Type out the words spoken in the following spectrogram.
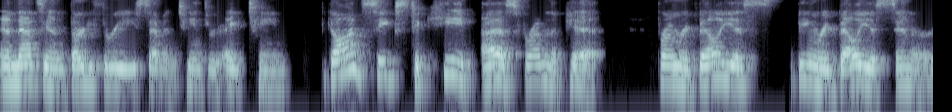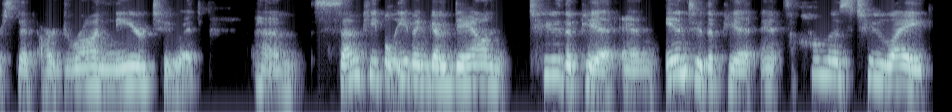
And that's in 33 17 through 18. God seeks to keep us from the pit, from rebellious being rebellious sinners that are drawn near to it. Um, some people even go down to the pit and into the pit, and it's almost too late.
